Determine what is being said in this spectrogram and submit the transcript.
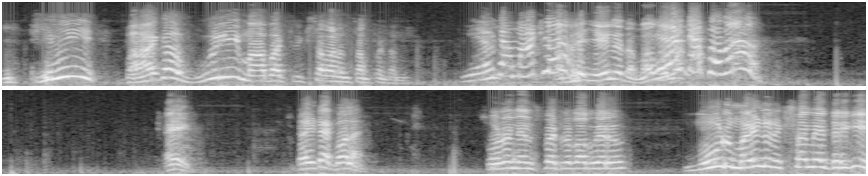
తిని బాగా ఊరి మా బాటి రిక్షా వాళ్ళని చంపండి అమ్మా ఏమిటా మాటలు? ఏం లేదమ్మా గోల. చూడండి ఇన్స్పెక్టర్ బాబు గారు. మూడు మైళ్ళు రిక్షా మీద తిరిగి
